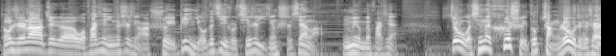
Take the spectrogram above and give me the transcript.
同时呢，这个我发现一个事情啊，水变油的技术其实已经实现了，你们有没有发现？就是我现在喝水都长肉这个事儿。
